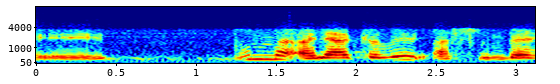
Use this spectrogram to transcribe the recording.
E, bununla alakalı aslında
